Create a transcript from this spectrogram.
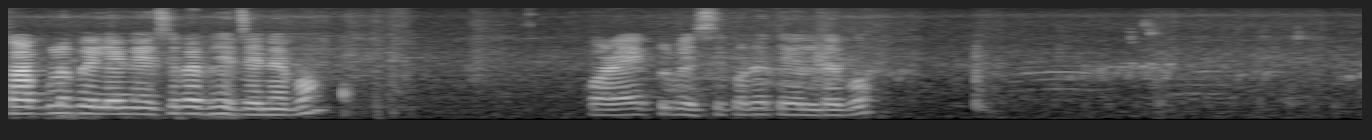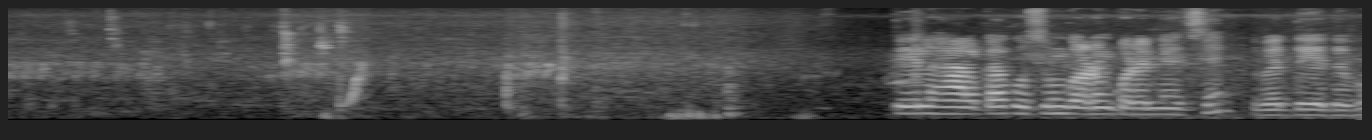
সবগুলো বেলে নিয়েছে, এবার ভেজে নেব। কড়াই একটু বেশি করে তেল দেব। তেল হালকা কুসুম গরম করে নিয়েছে, এবার দিয়ে দেব।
